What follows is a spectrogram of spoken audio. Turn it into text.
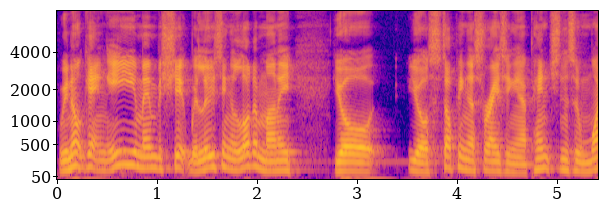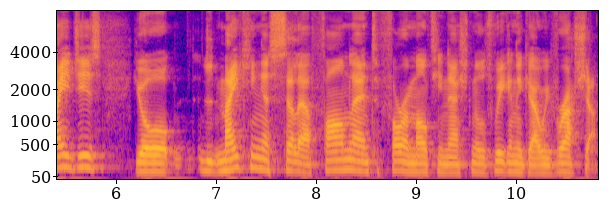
We're not getting EU membership. We're losing a lot of money. You're, you're stopping us raising our pensions and wages. You're making us sell our farmland to foreign multinationals. We're going to go with Russia.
